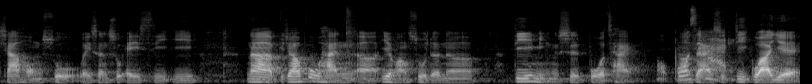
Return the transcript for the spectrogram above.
虾红素、维生素 A、C、E。那比较富含呃叶黄素的呢，第一名是菠菜，哦，然后菠菜，再来是地瓜叶、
